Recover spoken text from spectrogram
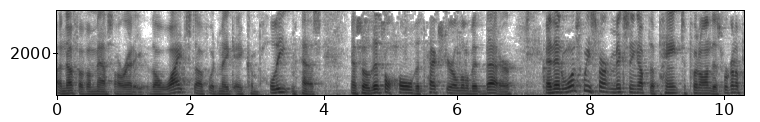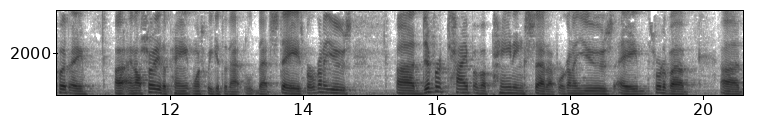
enough of a mess already. The white stuff would make a complete mess. And so this will hold the texture a little bit better. And then once we start mixing up the paint to put on this, we're gonna put a, uh, and I'll show you the paint once we get to that, that stage, but we're gonna use a different type of a painting setup. We're going to use a sort of a, a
